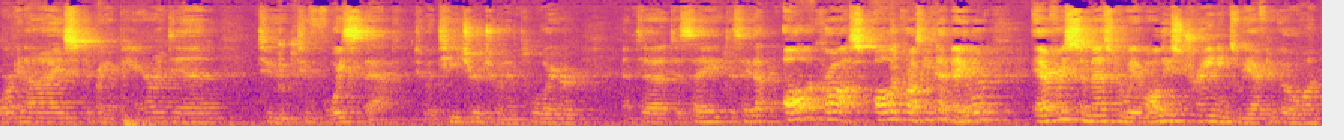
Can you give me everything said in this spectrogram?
organize, to bring a parent in, to, to voice that to a teacher, to an employer, and to, to say to say that all across, all across, even at Baylor, every semester we have all these trainings we have to go on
